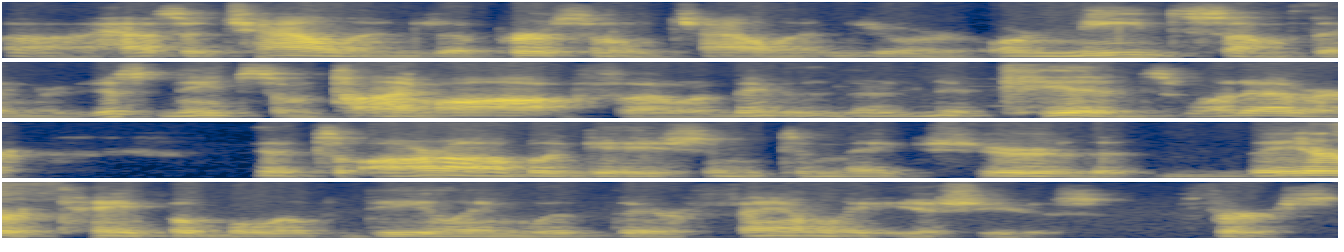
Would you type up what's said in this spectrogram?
uh, has a challenge, a personal challenge, or or needs something, or just needs some time off, or maybe they're new kids, whatever. It's our obligation to make sure that they are capable of dealing with their family issues first.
